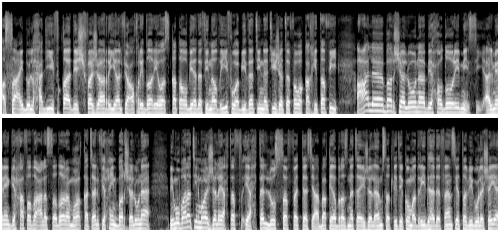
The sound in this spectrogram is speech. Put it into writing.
الصاعد الحديث قادش فجأة الريال في عقر دار واسقطه بهدف نظيف وبذات النتيجة تفوق خطافي على برشلونة بحضور ميسي. الميرينج حافظ على الصدارة مؤقتا في حين برشلونة بمباراة مؤجلة يحتل الصف التاسع. باقي أبرز نتائج الأمس أتلتيكو مدريد هدفان سيلتا فيغو لا شيء.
